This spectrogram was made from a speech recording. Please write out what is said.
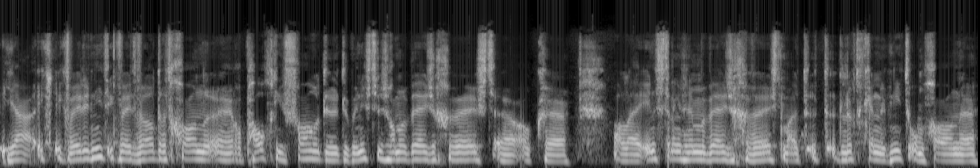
Ja, ik, ik weet het niet. Ik weet wel dat gewoon op hoog niveau de, de minister is al mee bezig geweest. ook allerlei instellingen zijn mee bezig geweest. Maar het, het, het lukt kennelijk niet om gewoon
